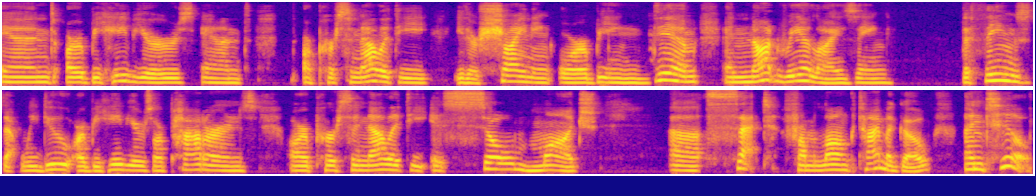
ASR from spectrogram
and our behaviors and our personality either shining or being dim and not realizing the things that we do, our behaviors, our patterns, our personality is so much uh, set from a long time ago until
